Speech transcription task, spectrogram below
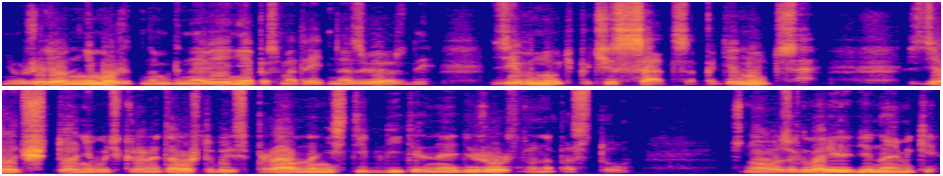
Неужели он не может на мгновение посмотреть на звезды, зевнуть, почесаться, потянуться? Сделать что-нибудь, кроме того, чтобы исправно нести бдительное дежурство на посту. Снова заговорили динамики.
